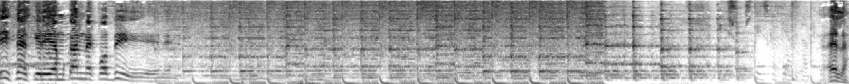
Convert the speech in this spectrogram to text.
Τι θες κυρία μου κάνουμε εκπομπή. Είναι. Έλα.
